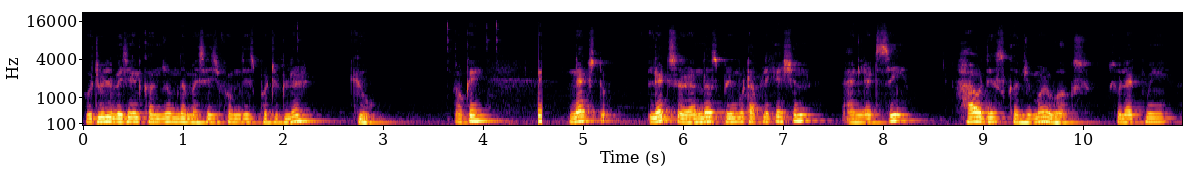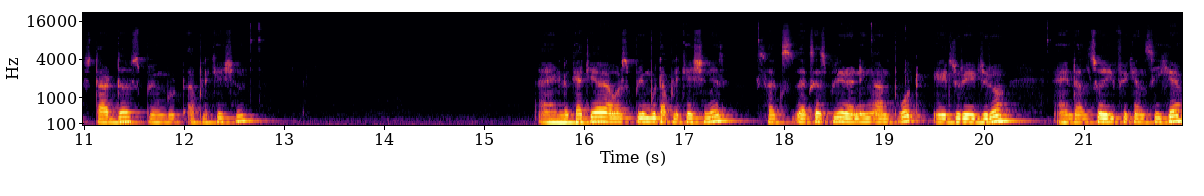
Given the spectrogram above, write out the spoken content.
Which will basically consume the message from this particular queue. Okay? Next let's run the spring boot application and let's see how this consumer works. So let me start the spring boot application. And look at here our spring boot application is successfully running on port 8080 and also if you can see here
